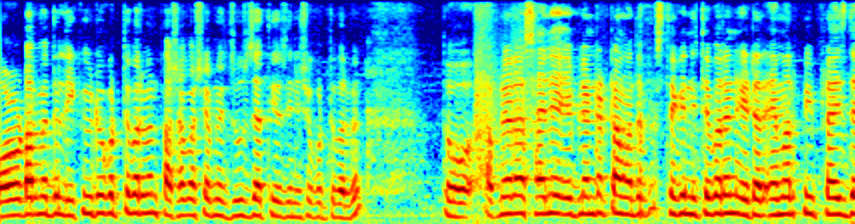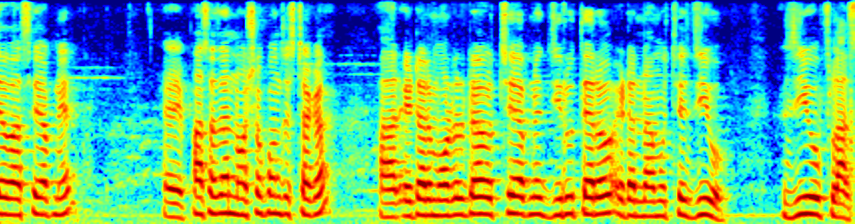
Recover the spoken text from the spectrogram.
বড়টার মধ্যে লিকুইডও করতে পারবেন। পাশাপাশি আপনি জুস জাতীয় জিনিসও করতে পারবেন। তো আপনারা চাইলে এই ব্লেন্ডারটা আমাদের কাছ থেকে নিতে পারেন। এটার এমআরপি প্রাইস দেওয়া আছে আপনার পাঁচ হাজার নশো পঞ্চাশ টাকা। আর এটার মডেলটা হচ্ছে আপনার জিরো তেরো, এটার নাম হচ্ছে জিও জিও প্লাস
